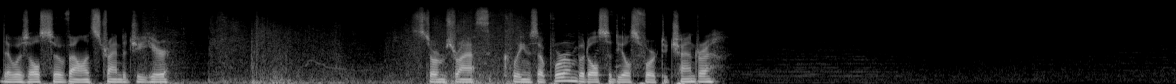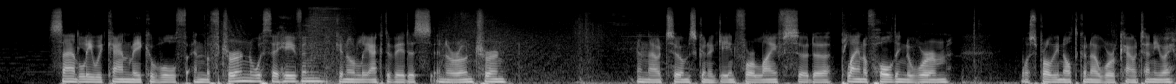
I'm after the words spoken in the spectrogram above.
There was also valid strategy here. Storm's Wrath cleans up Wurm, but also deals 4 to Chandra. Sadly, we can make a Wolf end of turn with the Haven, can only activate this in our own turn. And now Tome's gonna gain 4 life, so the plan of holding the wurm was probably not gonna work out anyway.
